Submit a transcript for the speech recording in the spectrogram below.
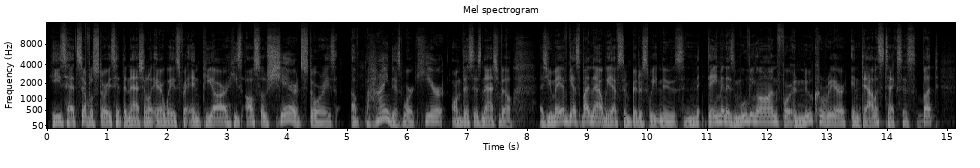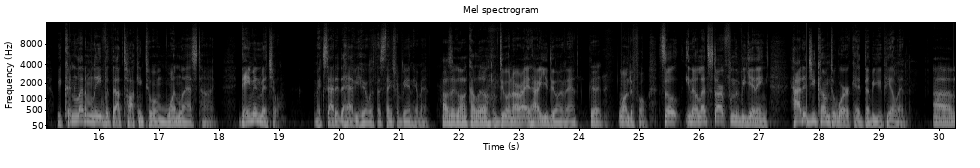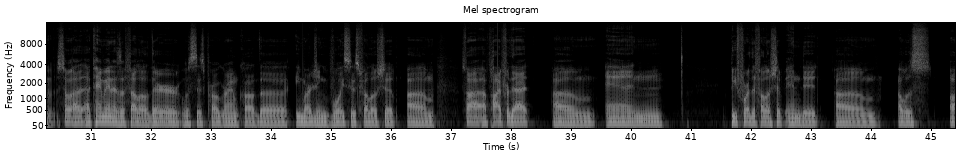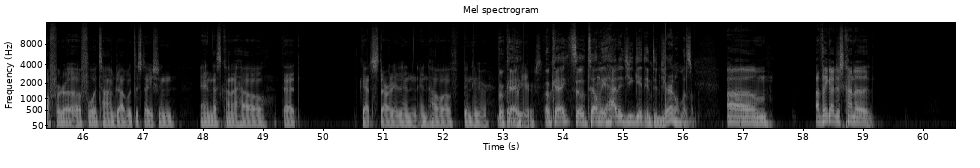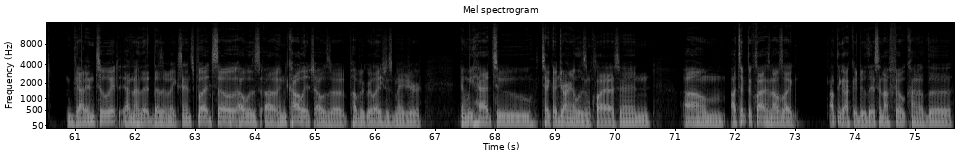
He's had several stories hit the national airways for NPR. He's also shared stories of behind his work here on This Is Nashville. As you may have guessed by now, we have some bittersweet news. Damon is moving on for a new career in Dallas, Texas, but we couldn't let him leave without talking to him one last time. Damon Mitchell, I'm excited to have you here with us. Thanks for being here, man. How's it going, Khalil? I'm doing all right. How are you doing, man? Good. Wonderful. So, you know, let's start from the beginning. How did you come to work at WPLN? Um, so I, I, came in as a fellow. There was this program called the Emerging Voices Fellowship. Um, so I applied for that, um, and before the fellowship ended, um, I was offered a, a full time job at the station, and that's kind of how that got started and, and how I've been here okay. for three years. Okay, so tell me, how did you get into journalism? Um, I think I just kind of got into it. I know that doesn't make sense, but so I was uh, in college. I was a public relations major, and we had to take a journalism class. And um, I took the class, and I was like, I think I could do this. And I felt kind of the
